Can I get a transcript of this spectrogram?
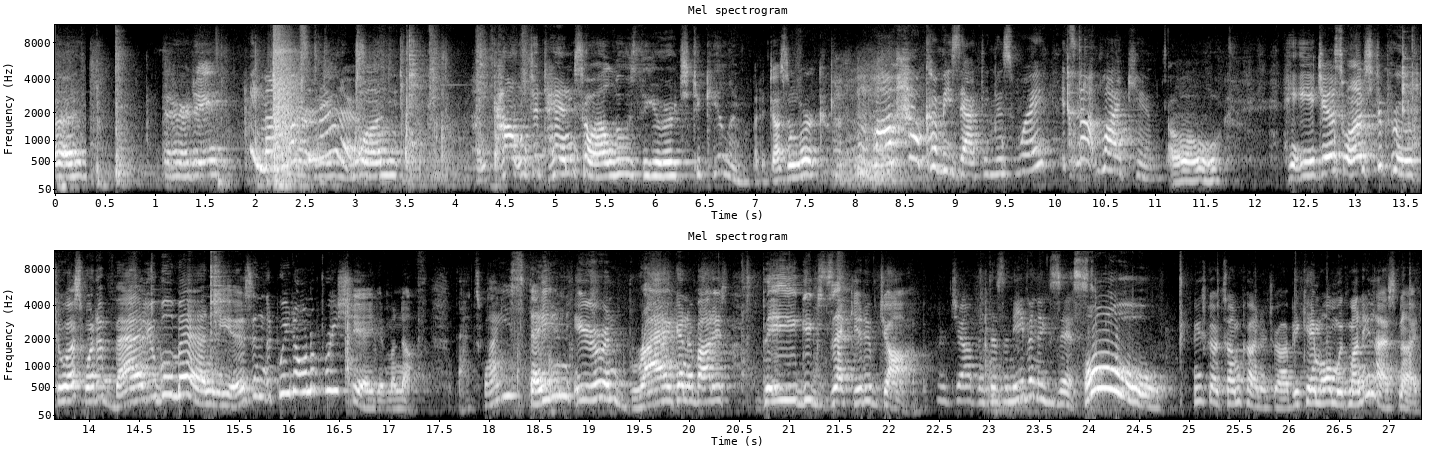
30. Hey, Mom, what's the matter? I'm counting to 10, so I'll lose the urge to kill him. But it doesn't work. Mom, how come he's acting this way? It's not like him. Oh, he just wants to prove to us what a valuable man he is and that we don't appreciate him enough. That's why he's staying here and bragging about his big executive job. A job that doesn't even exist. Oh, he's got some kind of job. He came home with money last night.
